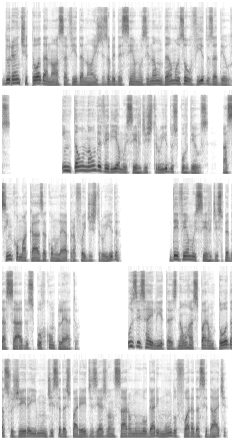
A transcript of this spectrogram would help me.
Durante toda a nossa vida nós desobedecemos e não damos ouvidos a Deus. Então não deveríamos ser destruídos por Deus, assim como a casa com lepra foi destruída? Devemos ser despedaçados por completo. Os israelitas não rasparam toda a sujeira e imundícia das paredes e as lançaram num lugar imundo fora da cidade?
